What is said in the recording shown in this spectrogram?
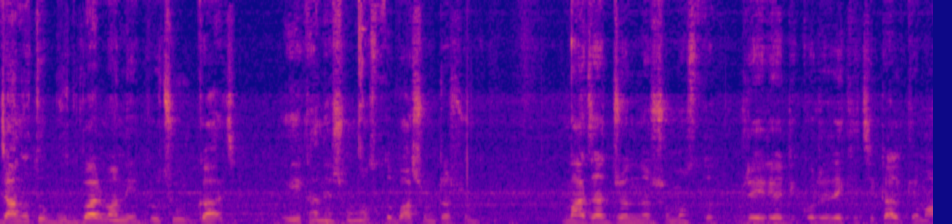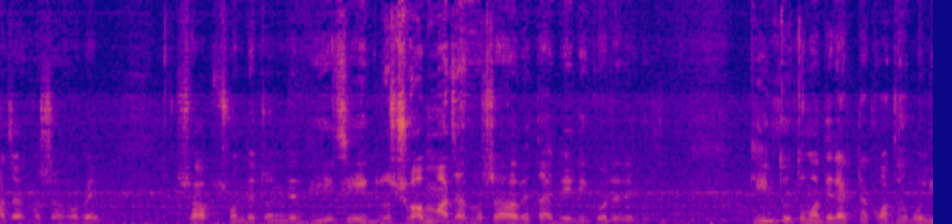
জানো তো বুধবার মানেই প্রচুর কাজ। এখানে সমস্ত বাসন টাসন মাজার জন্য সমস্ত রেডি করে রেখেছি। কালকে মাজা ঘষা হবে। সব সন্ধে টন্ধে দিয়েছি। এগুলো সব মাজা ঘষা হবে, তাই রেডি করে রেখেছি। কিন্তু তোমাদের একটা কথা বলি,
